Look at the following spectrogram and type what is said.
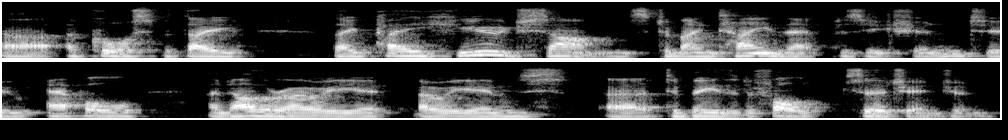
uh, of course, but they, they pay huge sums to maintain that position to Apple and other OEMs uh, to be the default search engine.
